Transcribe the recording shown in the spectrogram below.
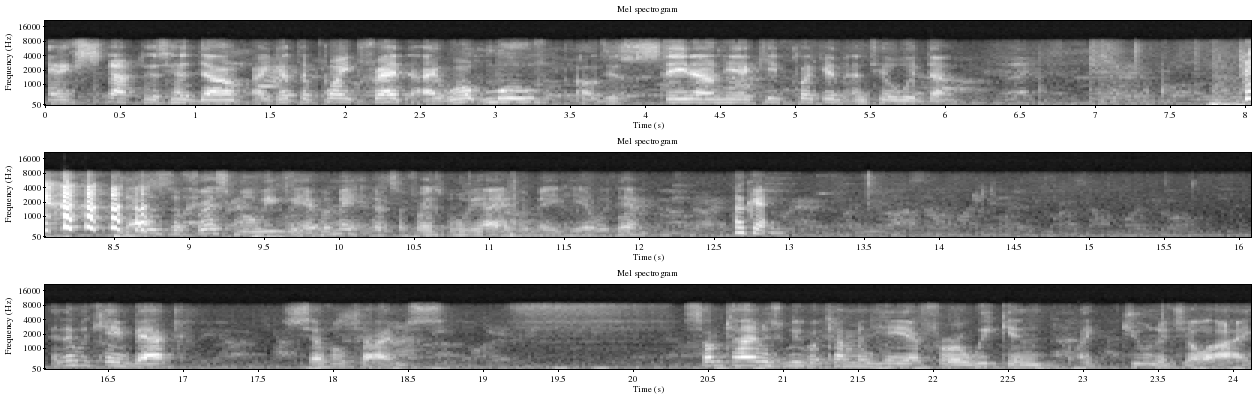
and he snapped his head down. I got the point, Fred. I won't move. I'll just stay down here, keep clicking until we're done. that was the first movie we ever made. That's the first movie I ever made here with him. okay. And then we came back several times. Sometimes we were coming here for a weekend like June or July.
